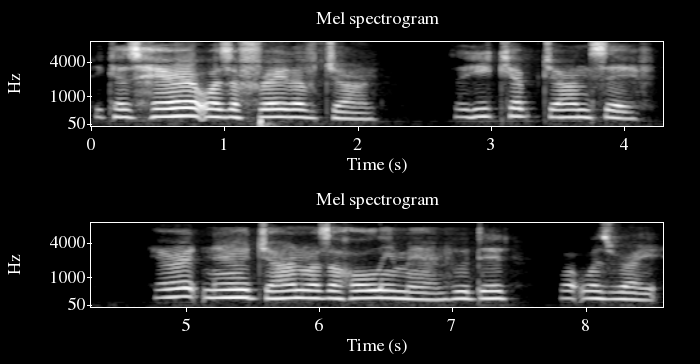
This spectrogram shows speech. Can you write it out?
because Herod was afraid of John, so he kept John safe. Herod knew John was a holy man who did what was right.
